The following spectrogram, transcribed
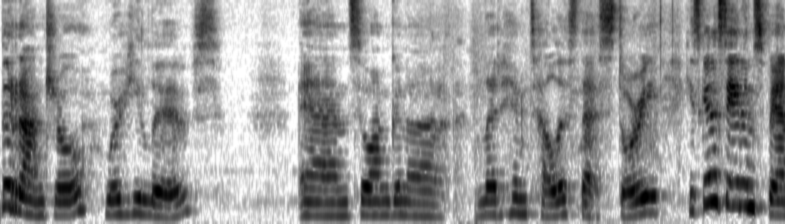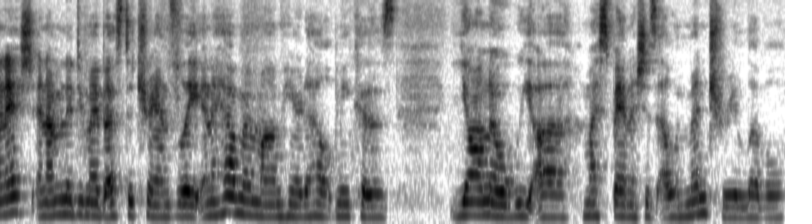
the rancho where he lives. And so I'm gonna let him tell us that story. He's gonna say it in Spanish, and I'm gonna do my best to translate. And I have my mom here to help me because y'all know we uh my Spanish is elementary level.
